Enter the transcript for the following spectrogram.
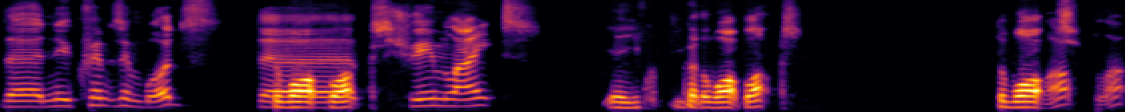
The new Crimson Woods, the, The warp blocks. Shroom Lights. Yeah, you've you've got the warp blocks. The warped, What block?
